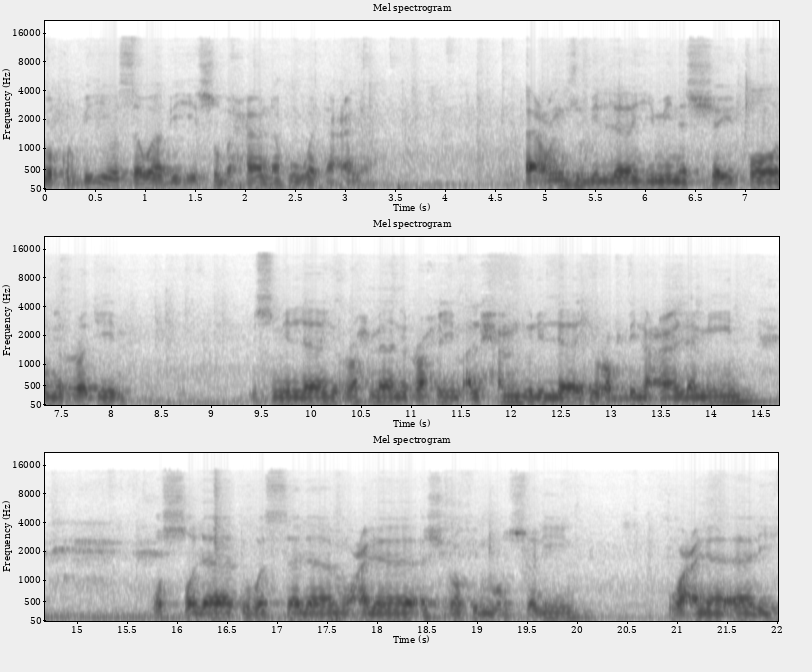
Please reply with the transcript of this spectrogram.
وقربه وثوابه سبحانه وتعالى أعوذ بالله من الشيطان الرجيم بسم الله الرحمن الرحيم. الحمد لله رب العالمين. والصلاة والسلام على أشرف المرسلين وعلى آله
